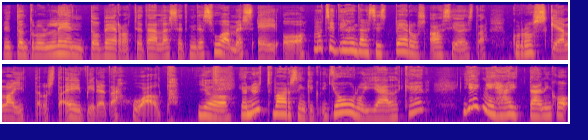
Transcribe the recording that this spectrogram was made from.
nyt on tullut lentoverot ja tällaiset, mitä Suomessa ei ole. Mutta sitten ihan tällaisista perusasioista, kun roskien lajittelusta ei pidetä huolta. Joo. Ja nyt varsinkin joulun jälkeen jengi häittää niinku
